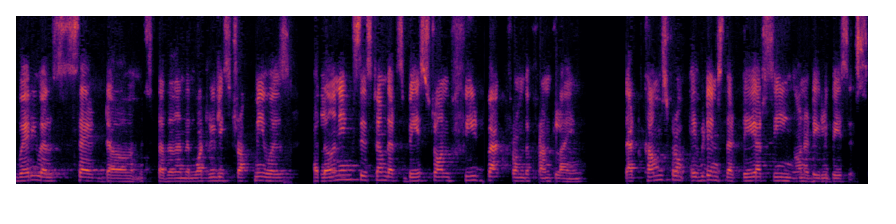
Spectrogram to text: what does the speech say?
Very well said, uh, Mr. Sadanandan. What really struck me was a learning system that's based on feedback from the front line that comes from evidence that they are seeing on a daily basis,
